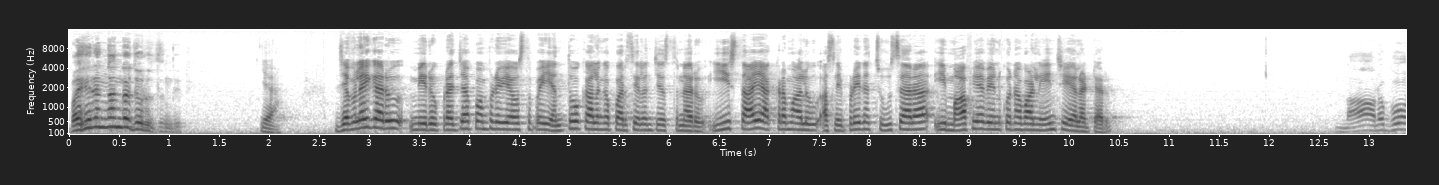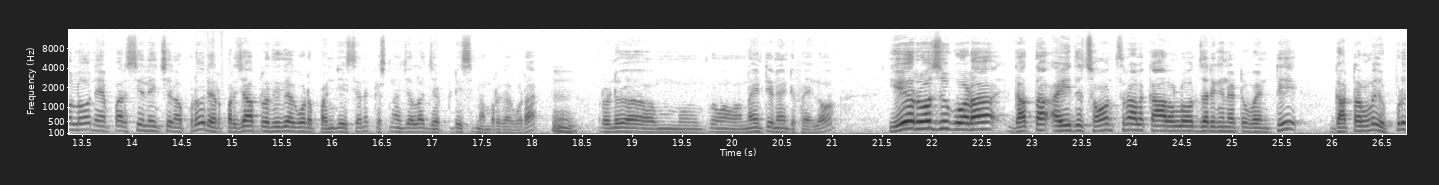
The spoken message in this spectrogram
బహిరంగంగా జరుగుతుంది యా జమలయ్య గారు మీరు ప్రజా పంపిణీ వ్యవస్థపై ఎంతో కాలంగా పరిశీలన చేస్తున్నారు. ఈ స్థాయి అక్రమాలు అసలు ఎప్పుడైనా చూసారా? ఈ మాఫియా వెనుకున్న వాళ్ళని ఏం చేయాలంటారు? నా అనుభవంలో నేను పరిశీలించినప్పుడు నేను ప్రజాప్రతినిధిగా కూడా పనిచేశాను కృష్ణా జిల్లా జడ్పీటీసీ మెంబర్గా కూడా. రెండు నైన్టీన్ నైంటీ ఫైవ్లో. ఏ రోజు కూడా గత ఐదు సంవత్సరాల కాలంలో జరిగినటువంటి ఘటనలు ఎప్పుడు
